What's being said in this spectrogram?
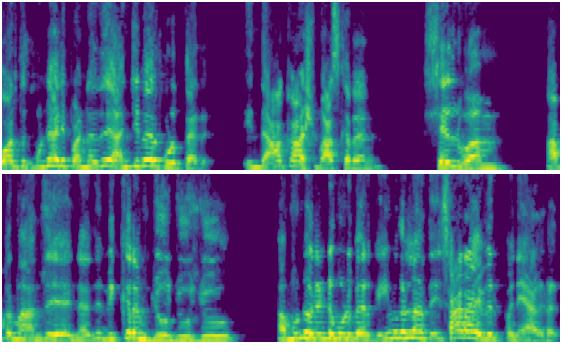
போறதுக்கு முன்னாடி பண்ணது அஞ்சு பேர் கொடுத்தாரு. இந்த ஆகாஷ் பாஸ்கரன் செல்வம் அப்புறமா வந்து என்னது விக்ரம் ஜூ ஜூ ஜூ முன்னும் ரெண்டு மூணு பேருக்கு இவங்கெல்லாம் சாராய விற்பனையாளர்கள்.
